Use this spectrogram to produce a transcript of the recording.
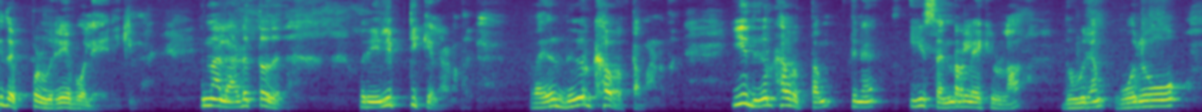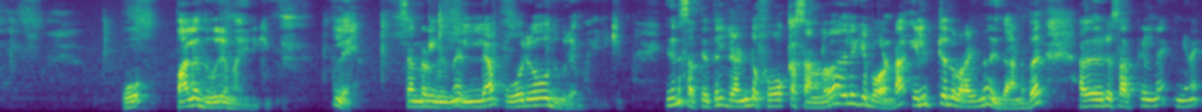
ഇതെപ്പോഴും ഒരേപോലെ ആയിരിക്കും എന്നാൽ അടുത്തത് ഒരു എലിപ്റ്റിക്കലാണത്. അതായത് ദീർഘവൃത്തമാണത്. ഈ ദീർഘവൃത്തത്തിന് ഈ സെന്ററിലേക്കുള്ള ദൂരം ഓരോ പല ദൂരമായിരിക്കും. അല്ലേ? സെന്ററിൽ നിന്ന് എല്ലാം ഓരോ ദൂരമായിരിക്കും. ഇതിന് സത്യത്തിൽ രണ്ട് ഫോക്കസ് ആണുള്ളത്. അതിലേക്ക് പോകണ്ട. എലിപ്റ്റ് എന്ന് പറയുന്നത് ഇതാണിത്. അതായത് ഒരു സർക്കിളിനെ ഇങ്ങനെ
